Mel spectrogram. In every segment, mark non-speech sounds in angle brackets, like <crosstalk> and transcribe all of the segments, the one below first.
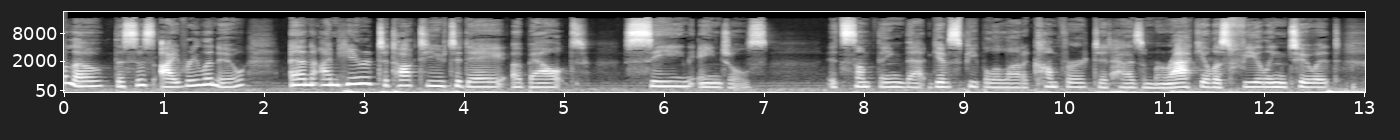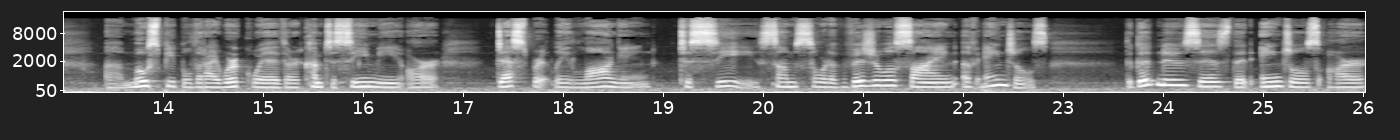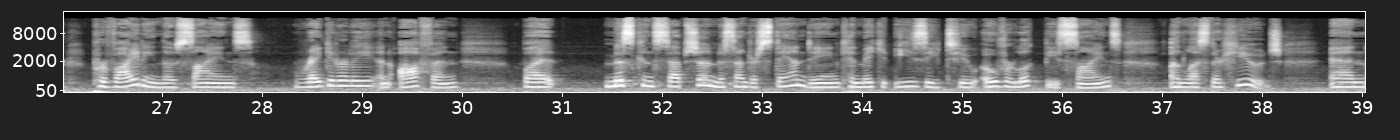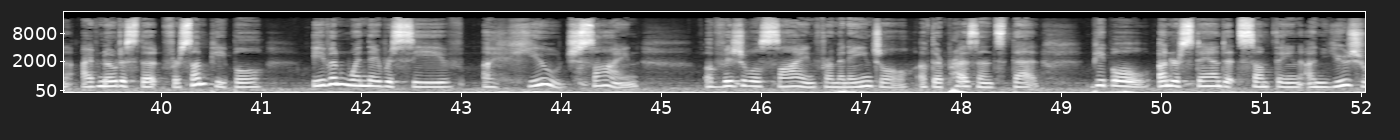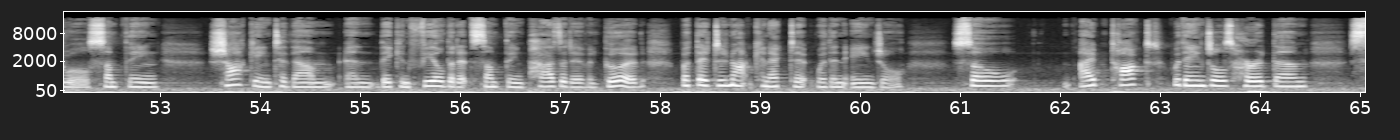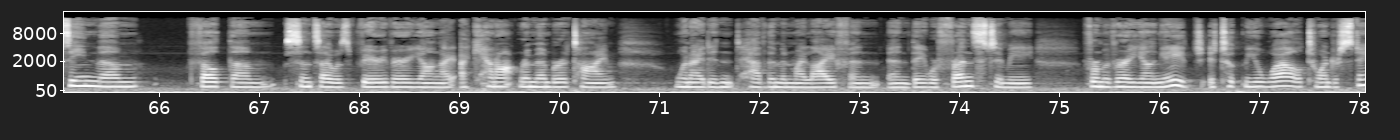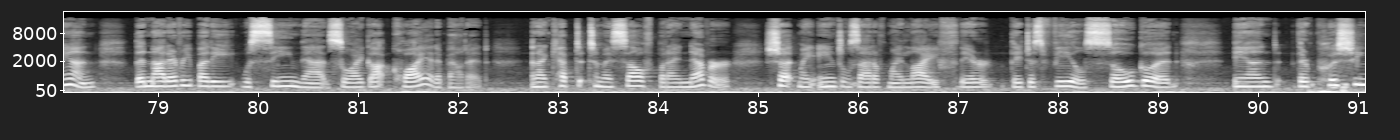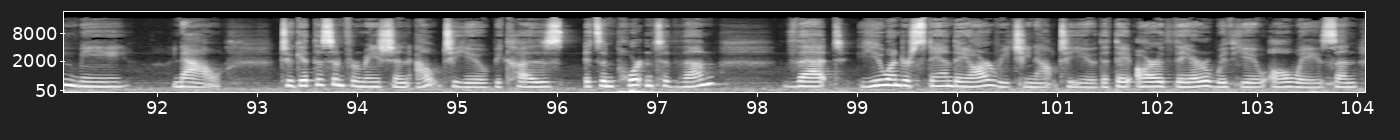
Hello, this is Ivory LaNoue, and I'm here to talk to you today about seeing angels. It's something that gives people a lot of comfort. It has a miraculous feeling to it. Uh, most people that I work with or come to see me are desperately longing to see some sort of visual sign of angels. The good news is that angels are providing those signs regularly and often, but misconception, misunderstanding can make it easy to overlook these signs unless they're huge. And I've noticed that for some people, even when they receive a huge sign, a visual sign from an angel of their presence, that people understand it's something unusual, something shocking to them and they can feel that it's something positive and good, but they do not connect it with an angel. So I've talked with angels, heard them, seen them, felt them since I was very, very young. I, I cannot remember a time when I didn't have them in my life and, and they were friends to me from a very young age. It took me a while to understand that not everybody was seeing that, so I got quiet about it and I kept it to myself, but I never shut my angels out of my life. They're they just feel so good and they're pushing me now to get this information out to you because it's important to them that you understand they are reaching out to you, that they are there with you always and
